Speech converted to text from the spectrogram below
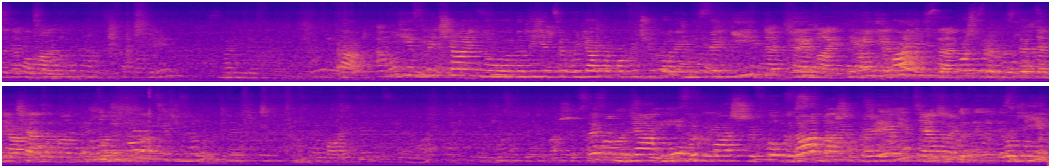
Це до команди. Марія. Так, і, звичайно, надається подяка Пакучук Олені Сергій, Тримайте. Ірині Іванівні також передасте подяку. Це вам для нових ваших ваших проєктів, Дякую. робіт.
